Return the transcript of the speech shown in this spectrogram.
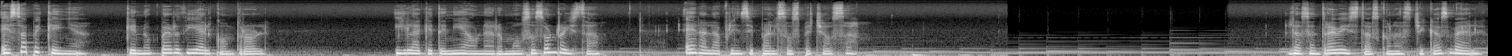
Esa pequeña que no perdía el control y la que tenía una hermosa sonrisa era la principal sospechosa. Las entrevistas con las chicas Bell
